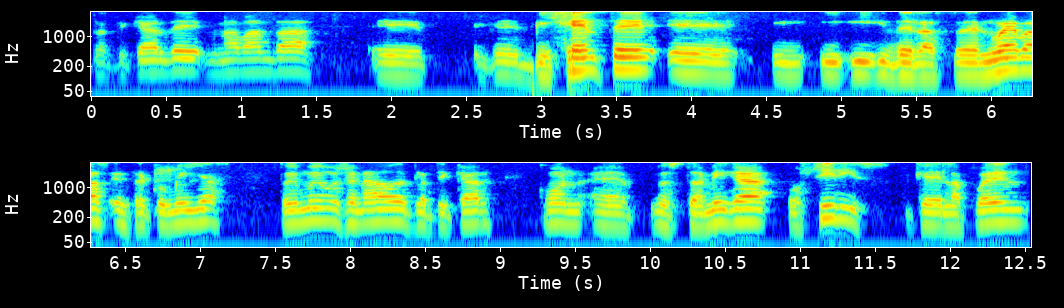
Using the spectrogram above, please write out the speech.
platicar de una banda vigente y, y, y, de las nuevas, entre comillas. Estoy muy emocionado de platicar con eh, nuestra amiga Osiris, que la pueden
